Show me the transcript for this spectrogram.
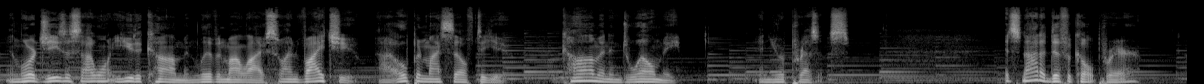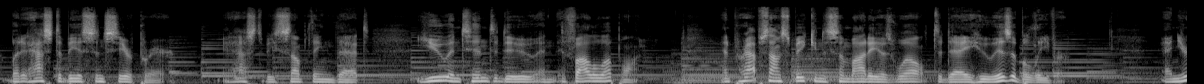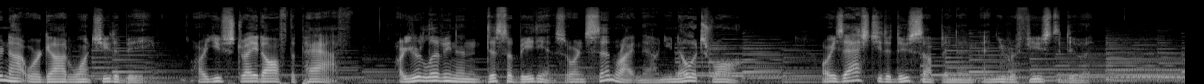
And Lord Jesus, I want you to come and live in my life. So I invite you, I open myself to you. Come and indwell me in your presence. It's not a difficult prayer, but it has to be a sincere prayer. It has to be something that you intend to do and follow up on. And perhaps I'm speaking to somebody as well today who is a believer and you're not where God wants you to be? Are you straight off the path? Are you living in disobedience or in sin right now and you know it's wrong? Or He's asked you to do something and, and you refuse to do it?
